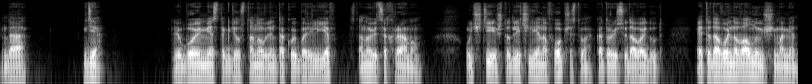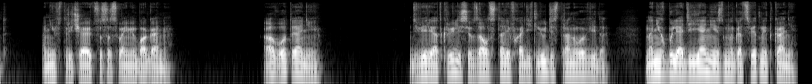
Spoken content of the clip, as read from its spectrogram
«Да». «Где?» Любое место, где установлен такой барельеф, становится храмом. Учти, что для членов общества, которые сюда войдут, это довольно волнующий момент. Они встречаются со своими богами. А вот и они. Двери открылись, и в зал стали входить люди странного вида. На них были одеяния из многоцветной ткани,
